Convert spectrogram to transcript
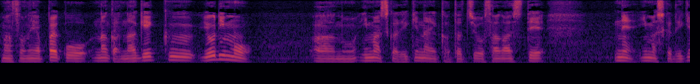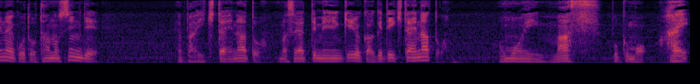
まあ、そのやっぱりこうなんか嘆くよりもあの今しかできない形を探して、ね、今しかできないことを楽しんでやっぱ行きたいなと、まあ、そうやって免疫力上げていきたいなと。思います。僕も。はい、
